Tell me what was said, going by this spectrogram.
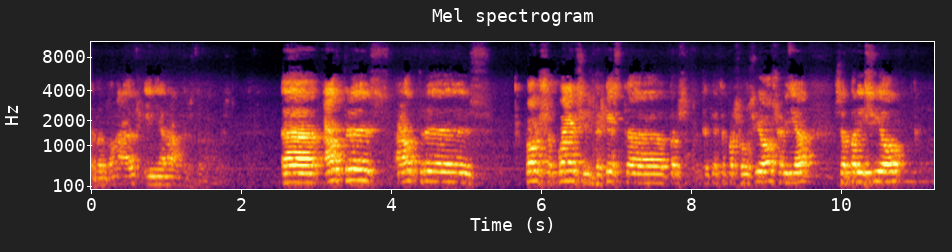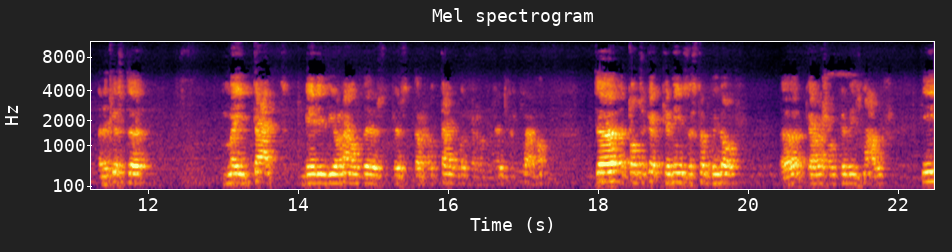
abandonada i n'hi ha d'altres. Eh, altres, altres conseqüències d'aquesta persolució seria l'aparició en aquesta meitat meridional del, del, del rectangle que representa el plano, de tots aquests camins establidors, eh, que ara són camins nous, i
